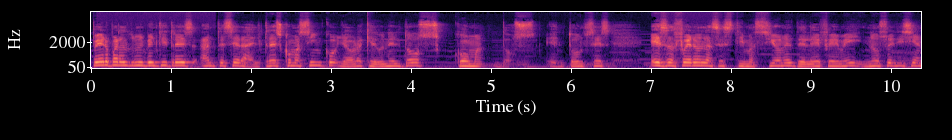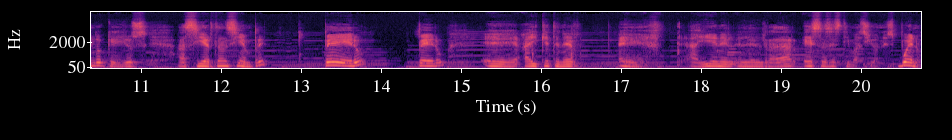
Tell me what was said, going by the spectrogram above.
Pero para el 2023 antes era el 3,5 y ahora quedó en el 2,2. Entonces, esas fueron las estimaciones del FMI. No estoy diciendo que ellos aciertan siempre, pero, pero eh, hay que tener eh, ahí en el, radar estas estimaciones. Bueno.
